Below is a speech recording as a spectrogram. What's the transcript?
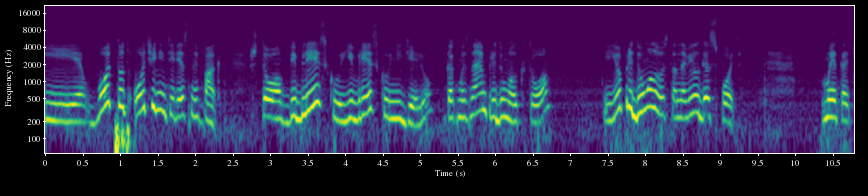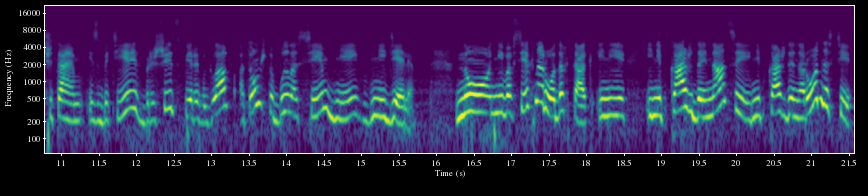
И вот тут очень интересный факт, что библейскую еврейскую неделю, как мы знаем, придумал кто? Ее придумал и установил Господь. Мы это читаем из Бытия, из Брешит, с первых глав, о том, что было семь дней в неделе. Но не во всех народах так, и не, и не в каждой нации, не в каждой народности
